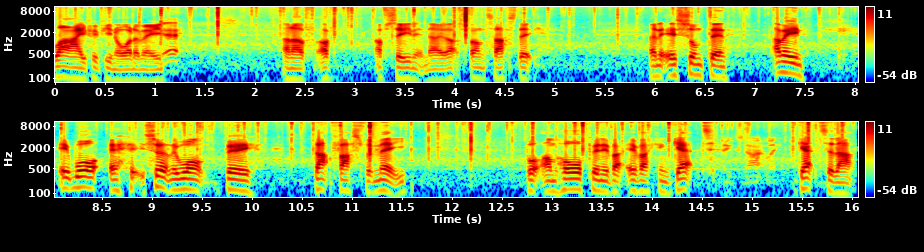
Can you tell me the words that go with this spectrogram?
live, if you know what I mean. yeah, and I've I've I've seen it now. That's fantastic, and it is something. I mean, it won't. Eh, it certainly won't be that fast for me, but I'm hoping if I if I can get. Get to that,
